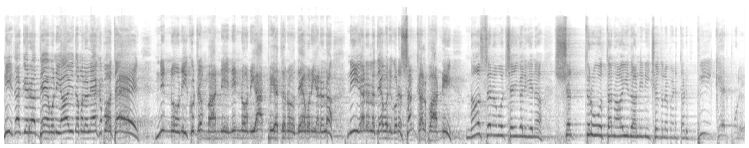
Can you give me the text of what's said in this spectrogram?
నీ దగ్గర దేవుని ఆయుధములు లేకపోతే నిన్ను నీ కుటుంబాన్ని నిన్ను నీ ఆత్మీయతను దేవుని ఎడల నీ ఎడల దేవుని కూడా సంకల్పాన్ని నాశనము చేయగలిగిన శత్రువు తన ఆయుధాన్ని నీ చేతిలో పెడతాడు. బీ కేర్ఫుల్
